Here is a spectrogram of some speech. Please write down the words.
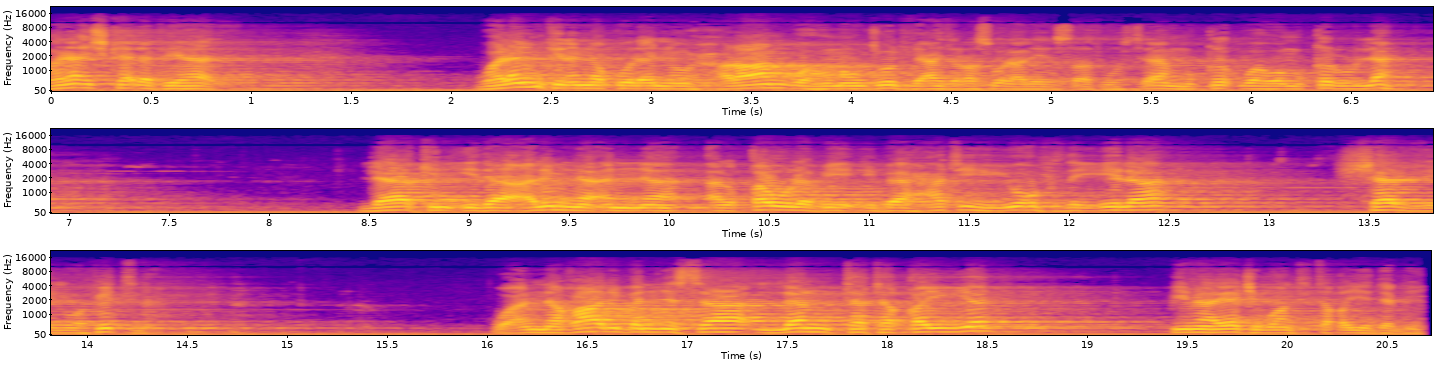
ولا إشكال في هذا. ولا يمكن أن نقول أنه حرام وهو موجود في عهد الرسول عليه الصلاة والسلام وهو مقر له. لكن إذا علمنا أن القول بإباحته يفضي إلى شر وفتنة وأن غالب النساء لن تتقيد بما يجب أن تتقيد به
